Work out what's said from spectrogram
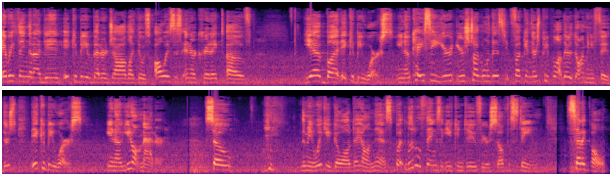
Everything that I did, it could be a better job. Like there was always this inner critic of, yeah, but it could be worse. You know, Casey, you're you're struggling with this. Fucking, there's people out there that don't have any food. There's, it could be worse. You know, you don't matter. So, I mean, we could go all day on this, but little things that you can do for your self esteem. Set a goal.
